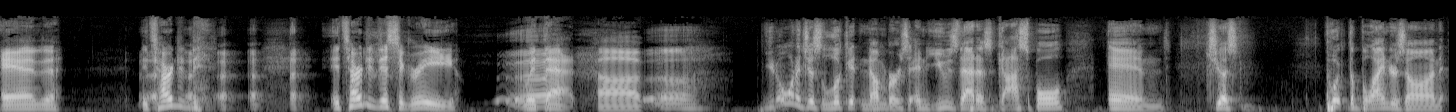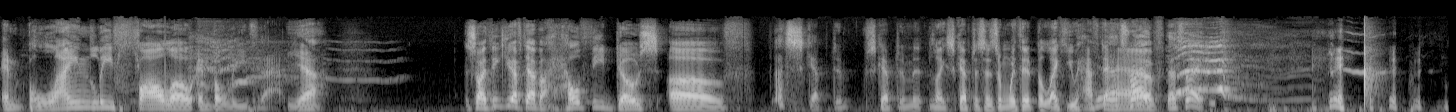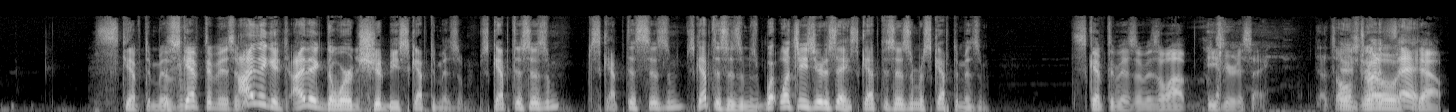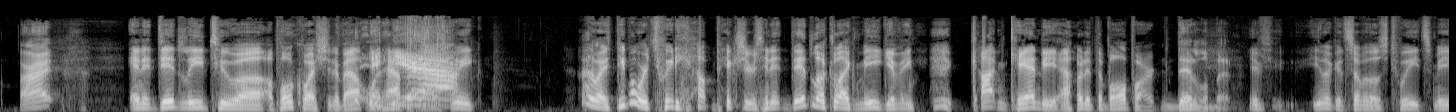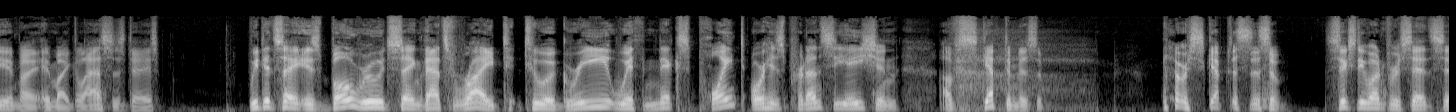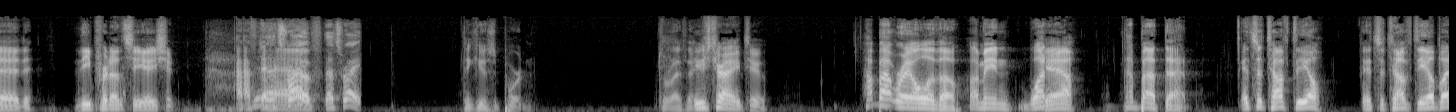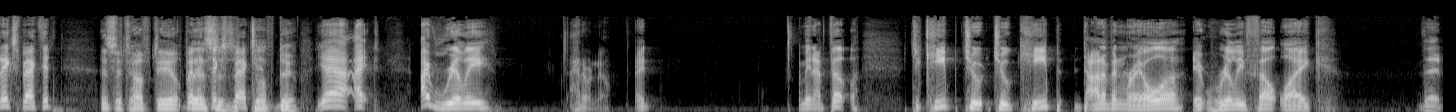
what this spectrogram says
and it's hard to it's hard to disagree with that. Uh, You don't want to just look at numbers and use that as gospel and just put the blinders on and blindly follow and believe that. Yeah. So I think you have to have a healthy dose of not skeptic, skeptic like skepticism with it, but like you have Yeah, to that's have right. That's right. Skepticism. skepticism. I think it. I think the word should be skepticism. Skepticism. Skepticism. Skepticism is what, what's easier to say, skepticism or skepticism? skepticism is a lot easier to say. That's all There's I'm trying no to say. doubt. All right. And it did lead to uh, a poll question about what happened last week. By the way, people were tweeting out pictures, and it did look like me giving cotton candy out at the ballpark. Did a little bit. If you look at some of those tweets, me in my in my glasses days, we did say, is Bo Rude saying that's right to agree with Nick's point or his pronunciation of skepticism or skepticism? Sixty-one percent said the pronunciation. have Yeah, to that's have right. That's right. I think he was important. That's what I think. He's trying to. How about Raiola though? I mean, what? Yeah, How about that? it's a tough deal. It's a tough deal, but expected. It's a tough deal, but this it's expected. a tough deal. Yeah, I, I really, I don't know. I, I mean, I felt to keep to to keep Donovan Raiola. It really felt like that.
